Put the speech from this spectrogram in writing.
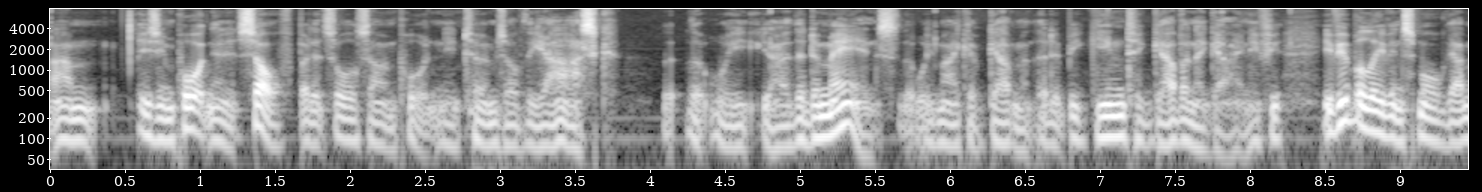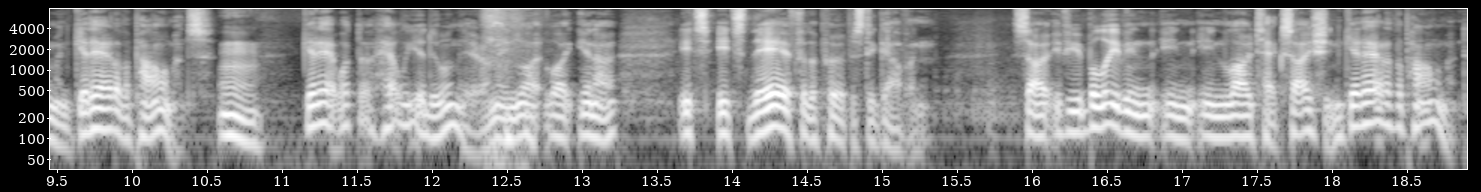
um, is important in itself, but it's also important in terms of the ask that, that we you know the demands that we make of government that it begin to govern again. If you if you believe in small government, get out of the parliaments. Mm. Get out. What the hell are you doing there? I mean, like, like you know, it's it's there for the purpose to govern. So if you believe in, in, in low taxation, get out of the parliament.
